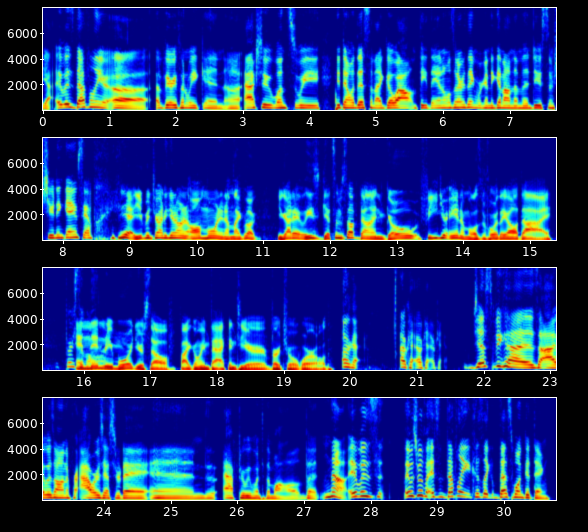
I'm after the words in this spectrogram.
yeah, it was definitely uh, a very fun week. And uh, actually, once we get done with this and I go out and feed the animals and everything, we're going to get on them and do some shooting games. So Yeah, you've been trying to get on it all morning. I'm like, look, you got to at least get some stuff done. Go feed your animals before they all die, First and then all, reward yourself by going back into your virtual world. Okay. Okay, okay, okay. Just because I was on it for hours yesterday and after we went to the mall, but no, it was it was really fun. It's definitely because like that's one good thing.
